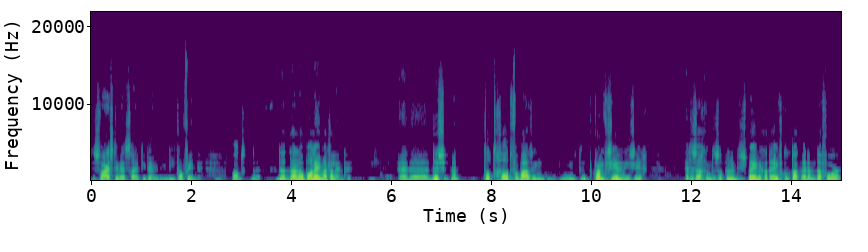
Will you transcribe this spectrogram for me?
De zwaarste wedstrijd die, er- die je kan vinden. Want daar lopen alleen maar talenten. En eh, dus met, tot grote verbazing kwalificeerde hij zich. En toen zag ik hem dus op de Olympische Spelen. Ik had even contact met hem daarvoor.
